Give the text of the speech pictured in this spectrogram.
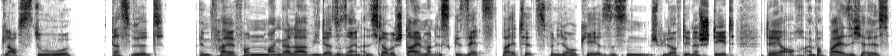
Glaubst du, das wird im Fall von Mangala wieder so sein? Also ich glaube, Steinmann ist gesetzt bei Titz, finde ich auch okay. Das ist ein Spieler, auf den er steht, der ja auch einfach ballsicher ist.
